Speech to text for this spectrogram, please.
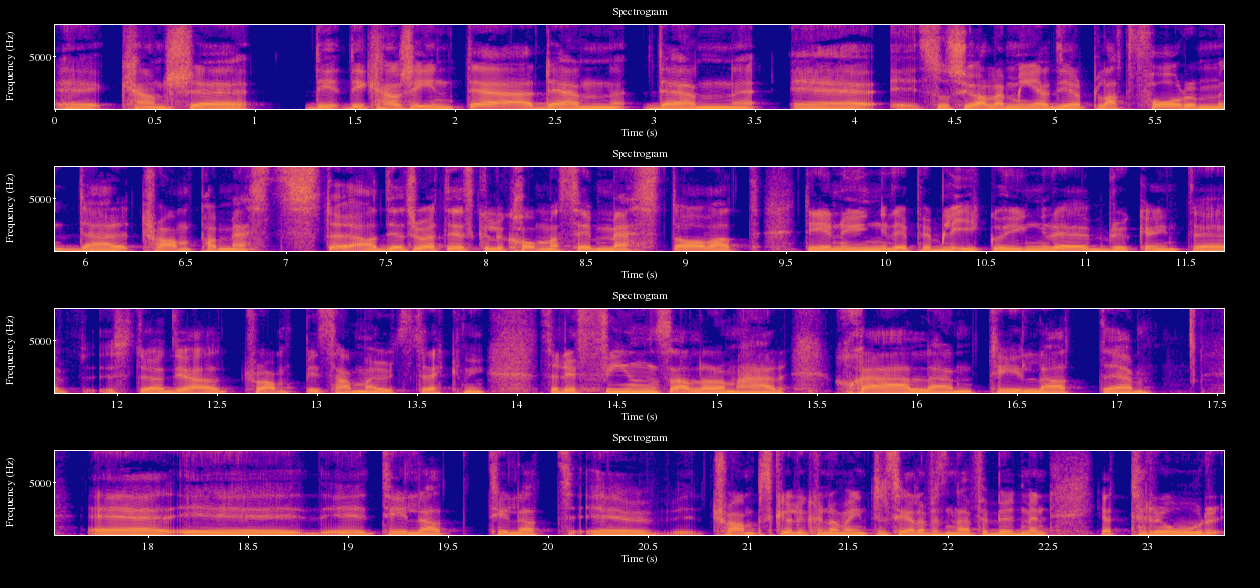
eh, kanske det, det, kanske inte är den, den eh, sociala medier-plattform där Trump har mest stöd. Jag tror att det skulle komma sig mest av att det är en yngre publik och yngre brukar inte stödja Trump i samma utsträckning. Så det finns alla de här skälen till att eh, eh, eh till att, till att eh, Trump skulle kunna vara intresserad av ett här förbud. Men jag tror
